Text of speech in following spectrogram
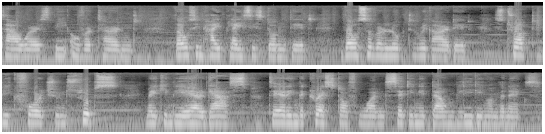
towers be overturned, those in high places daunted, those overlooked regarded. Strut big fortune swoops, making the air gasp, tearing the crest off one, setting it down bleeding on the next.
